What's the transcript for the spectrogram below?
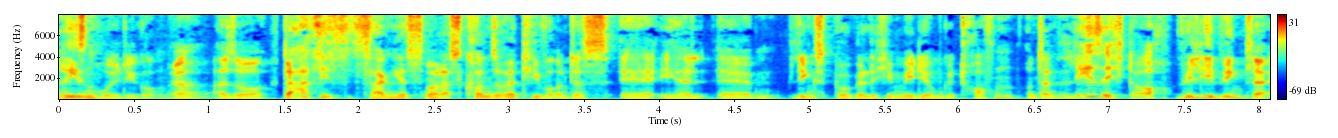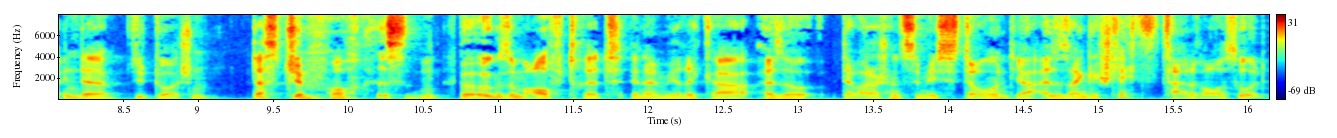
Riesenhuldigung, ja. Also da hat sich sozusagen jetzt mal das konservative und das äh, eher äh, linksbürgerliche Medium getroffen. Und dann lese ich doch Willy Winkler in der Süddeutschen, dass Jim Morrison bei irgendeinem Auftritt in Amerika, also der war da schon ziemlich stoned, ja, also sein Geschlechtsteil rausholt,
